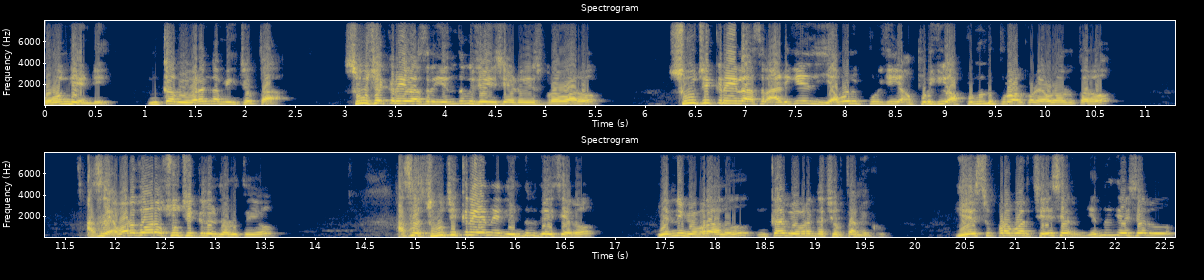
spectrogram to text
ఫోన్ చేయండి. ఇంకా వివరంగా మీకు చెప్తా. సూచక్రియలు అసలు ఎందుకు చేసాడు యేసుప్రభువారు? సూచక్రియలు అసలు అడిగేది ఎవరు ఇప్పటికి అప్పటికి అప్పటి నుండి ఇప్పుడు వరకు కూడా ఎవరు అడుగుతారో? అసలు ఎవరి ద్వారా సూచక్రియలు జరుగుతాయో? అసలు సూచక్రియ అనేది ఎందుకు చేశారో? ఎన్ని వివరాలు? ఇంకా వివరంగా చెప్తా మీకు. యేసుప్రభు వారు చేశారు. ఎందుకు చేశారు?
